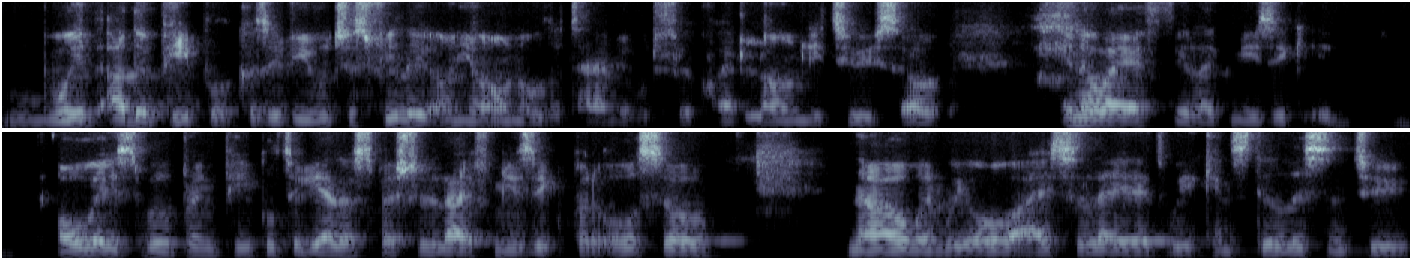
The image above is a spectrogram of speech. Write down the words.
with other people because if you would just feel it on your own all the time it would feel quite lonely too so in a way i feel like music always will bring people together especially live music but also now when we're all isolated we can still listen to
